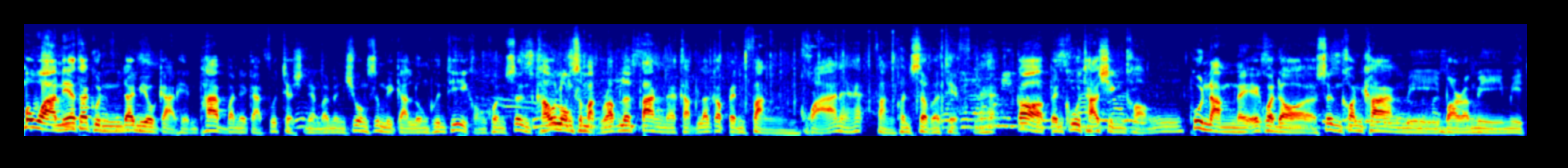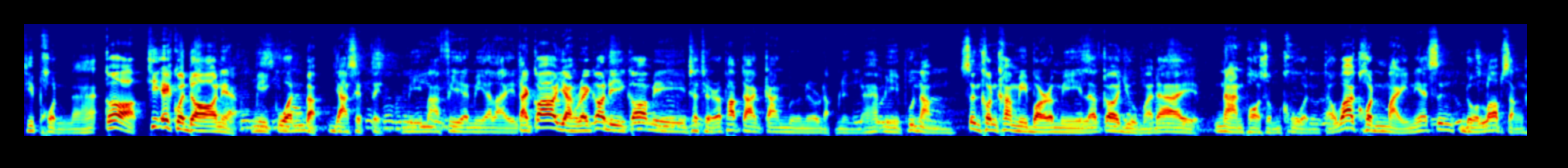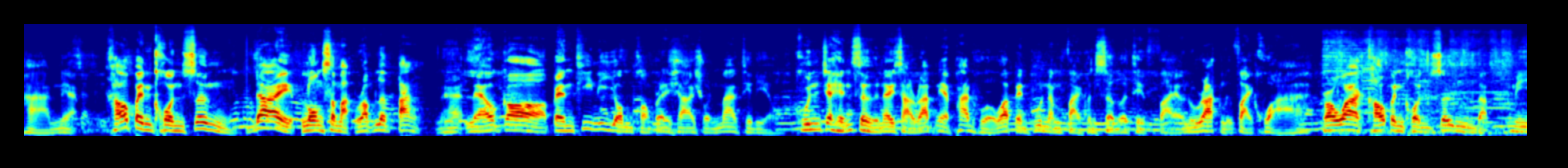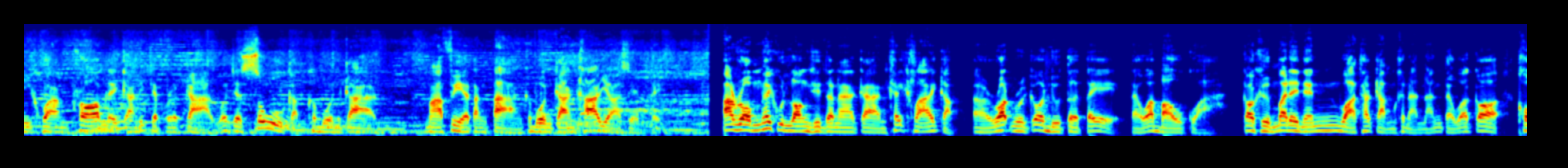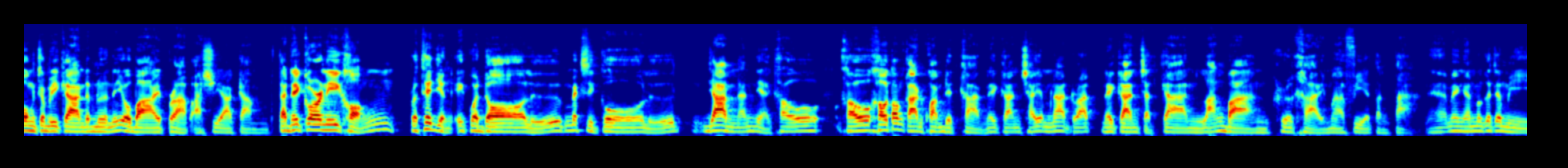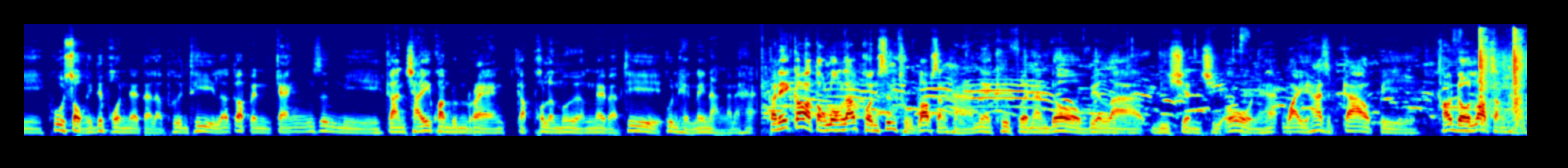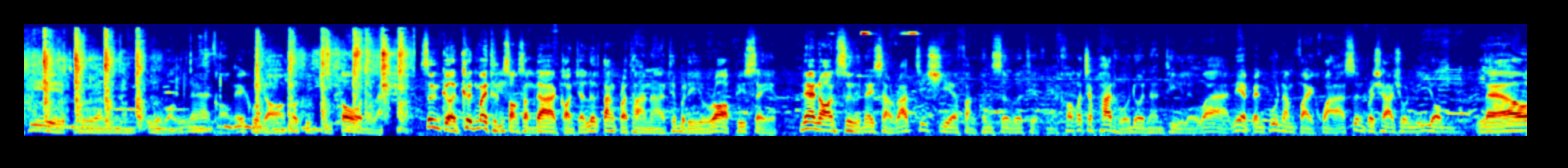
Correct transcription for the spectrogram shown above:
เมื่อวานเนี้ยถ้าคุณได้มีโอกาสเห็นภาพบรรยากาศ footage เนี่ยมันเป็นช่วงซึ่งมีการลงพื้นที่ของคนซึ่งเขาลงสมัครรับเลือกตั้งนะครับ แล้วก็เป็นฝั่งขวานะฮะฝั่งคอนเซอร์ t i ทีฟนะฮะก็เป็นคู่ท้าชิงของผู้นำในเอกวาดอร์ซึ่งค่อนข้างมีบารมีมีอิทธิพลนะฮะก็ที่เอกวาดอร์เนี่ยมีกวนแบบยาเสพติดมีมาเฟียมีอะไร แต่ก็อย่างไรก็ดีก็มีเสถียรภาพทางการเมืองในระดับหนึ่งนะฮะมีผู้นำซึ่งค่อนข้างมีบารมีแล้วก็อยู่มาได้นานพอสมควร แต่ว่าคนใหม่เนี่ยซึ่งโดนรอบสังหารเนี่ยเขาเป็นคนซึ่งได้ลงสมัครรับเลือกตั้งนะฮะแล้วก็เป็นที่นิยมของประชาชนมากทีเดียว คุณจะเห็นสื่อในสหรัฐเนี่ยพาดหัวว่าเป็นผู้นำฝ่ายคอนเซอร์เวทีฟฝ่ายอนุรักษ์หรือฝ่ายขวา เพราะว่าเขาเป็นคนซึ่งแบบมีความพร้อมในการที่จะประกาศว่าจะสู้กับขบวนการมาเฟียต่างๆ ขบวนการค้ายาเสพติดอารมณ์ให้คุณลองจินตนาการคล้ายๆ กับโรดริโกดูเตเต้แต่ว่าเบากว่า ก็คือไม่ได้เน้นวาทกรรมขนาดนั้น แต่ว่าก็คงจะมีการดำเนินนโยบายปราบอาชญากรรม แต่ในกรณีของประเทศอย่างเอกวาดอร์หรือเม็กซิโก หรือย่านนั้นเนี่ยเขาเขาเขาต้องการความเด็ดขาดในการใช้อำนาจรัฐ ในการจัดการล้างบางเครือข่ายมาเฟียต่างๆนะฮะไม่งั้นมันก็จะมีผู้ส่งอิทธิพลในแต่ละพื้นที่ แล้วก็เป็นแก๊งซึ่งมีการใช้ความรุนแรงกับพลเมืองในแบบที่คุณเห็นในหนังนะฮะคราวนี้ก็ตกลงแล้วคนซึ่งถูกลอบสังหารเนี่ยคือเฟอร์นันโด วิลลาวิเซนซิโอนะฮะวัย 59 ปี เขาโดนลอบสังหารที่เมืองหลวงนะฮะของเอกวาดอร์ก็คือกีโตนี่แหละ ซึ่งเกิดขึ้นไม่ถึง 2 สัปดาห์ก่อนจะเลือกตั้งประธานาธิบดีรอบพิเศษ แน่นอนสื่อในสหรัฐที่เชียร์ฝั่ง conservative เนี่ยเขาก็จะพาดหัวโดยทันทีเลยว่าเนี่ยเป็นผู้นำฝ่ายขวาซึ่งประชาชนนิยม แล้ว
